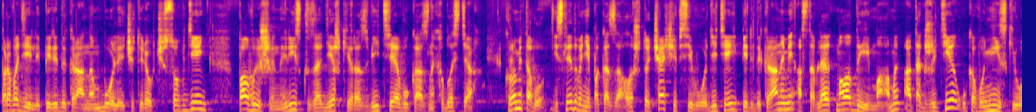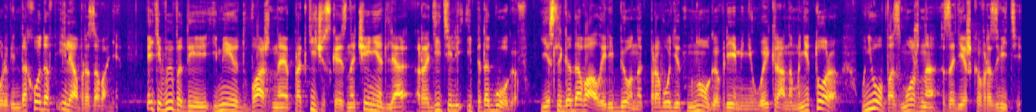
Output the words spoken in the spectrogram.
проводили перед экраном более 4 часов в день, повышенный риск задержки развития в указанных областях. Кроме того, исследование показало, что чаще всего детей перед экранами оставляют молодые мамы, а также те, у кого низкий уровень доходов или образования. Эти выводы имеют важное практическое значение для родителей и педагогов. Если годовалый ребенок проводит много времени у экрана монитора, у него возможна задержка в развитии.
